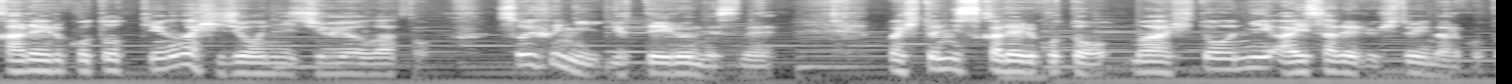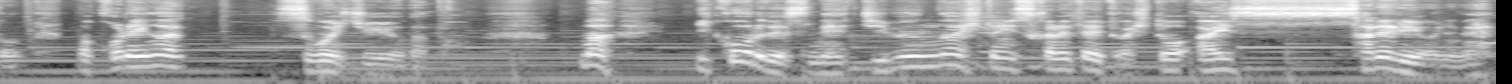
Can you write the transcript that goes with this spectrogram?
かれることっていうのが非常に重要だと、そういうふうに言っているんですね。まあ、人に好かれること、まあ、人に愛される人になること、まあ、これがすごい重要だと。まあ、イコールですね、自分が人に好かれたりとか、人を愛されるようにね、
